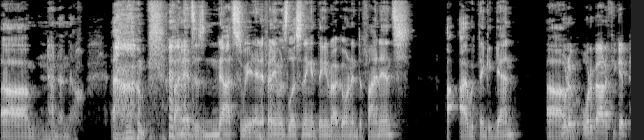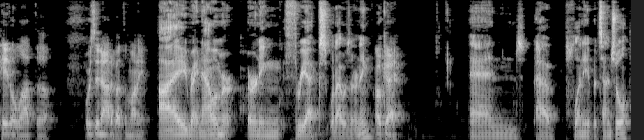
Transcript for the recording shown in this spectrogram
Um, no, no, no. Um, finance is not sweet. And if anyone's listening and thinking about going into finance, I, I would think again. Um, what, what about if you get paid a lot though? Or is it not about the money? I right now am ear- earning three x what I was earning. Okay. and have plenty of potential.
